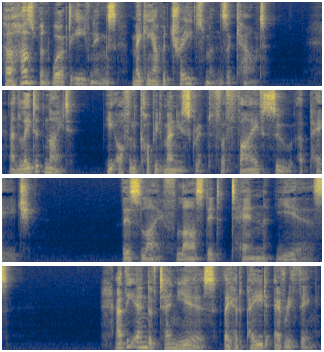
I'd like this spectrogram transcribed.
Her husband worked evenings making up a tradesman's account, and late at night he often copied manuscript for five sous a page. This life lasted ten years. At the end of ten years, they had paid everything,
